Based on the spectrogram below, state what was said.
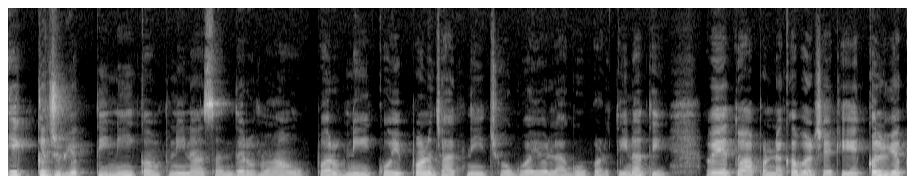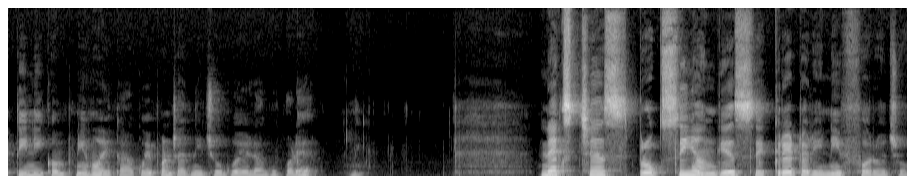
એક જ વ્યક્તિની કંપનીના સંદર્ભમાં ઉપરની કોઈ પણ જાતની જોગવાઈઓ લાગુ પડતી નથી. હવે એ તો આપણને ખબર છે કે એકલ વ્યક્તિની કંપની હોય તો આ કોઈ પણ જાતની જોગવાઈઓ લાગુ પડે નેક્સ્ટ છે પ્રોક્સી અંગે સેક્રેટરીની ફરજો.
